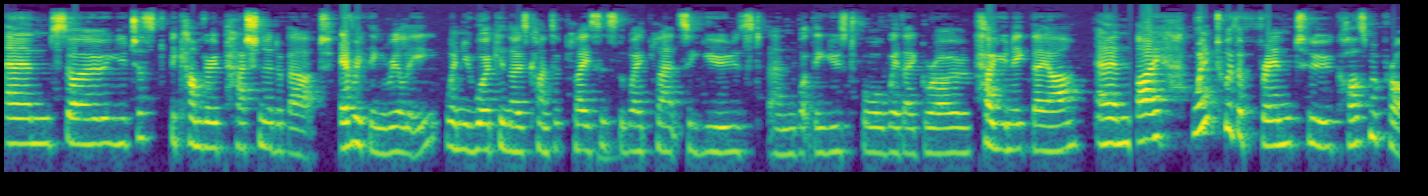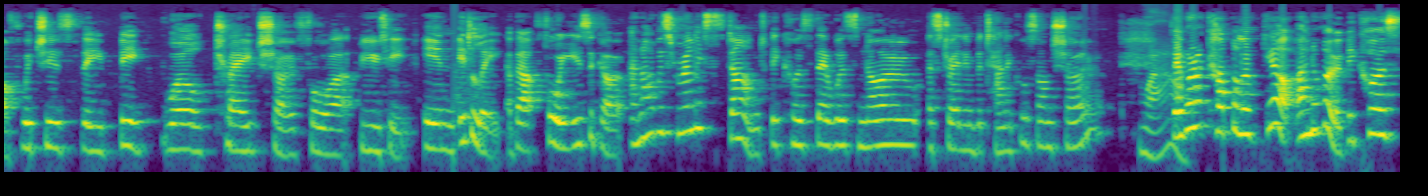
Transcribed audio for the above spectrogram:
And so you just become very passionate about everything really when you work in those kinds of places, the way plants are used and what they're used for, where they grow, how unique they are. And I went with a friend to Cosmoprof, which is the big world trade show for beauty in Italy about four years ago. And I was really stunned because there was was no Australian botanicals on show. Wow. There were a couple of, yeah, I know, because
